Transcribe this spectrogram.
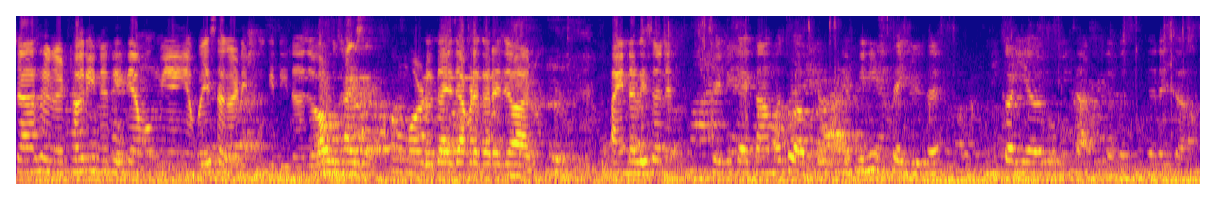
ચા છે ને ઠરી નથી ત્યાં મમ્મી અહીંયા પૈસા કાઢી મૂકી દીધા જો. મોડું થાય છે. મોડું થાય છે આપણે ઘરે જવાનું. ફાઇનલી છે ને જે બી કાંઈ કામ હતું આપણું એ ફિનિશ થઈ ગયું છે. નીકળીએ હવે મમ્મી સાસુ પછી ઘરે જવાનું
